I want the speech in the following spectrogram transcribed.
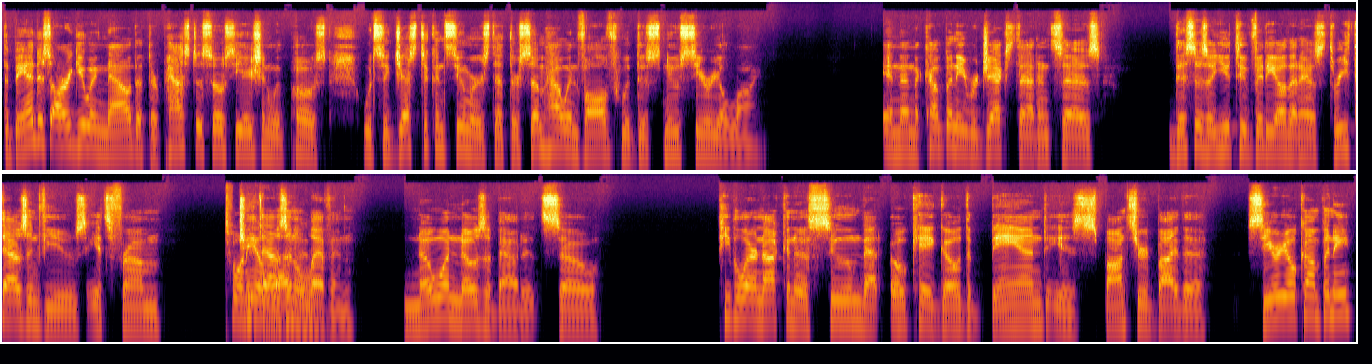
The band is arguing now that their past association with Post would suggest to consumers that they're somehow involved with this new cereal line. And then the company rejects that and says, This is a YouTube video that has 3,000 views. It's from 2011. 2011. No one knows about it. So people are not going to assume that OK Go, the band, is sponsored by the cereal company.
